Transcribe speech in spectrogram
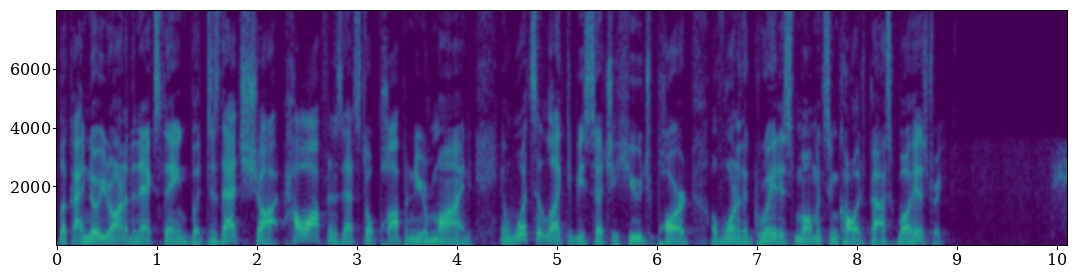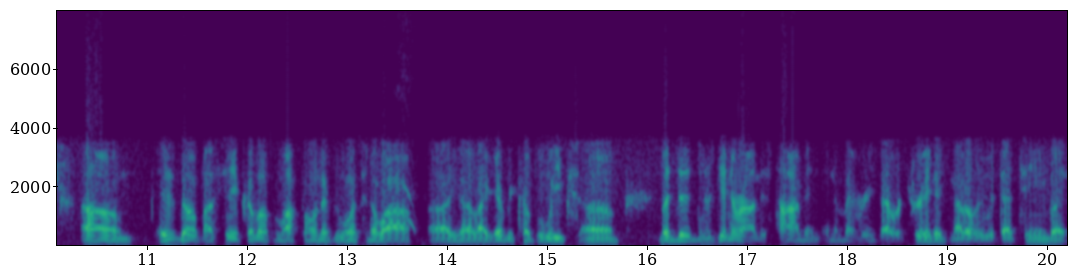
Look, I know you're on to the next thing, but does that shot, how often does that still pop into your mind? And what's it like to be such a huge part of one of the greatest moments in college basketball history? Um, it's dope. I see it come up on my phone every once in a while. Uh, you know, like every couple of weeks. Um, but just, just getting around this time and, and the memories that were created, not only with that team, but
